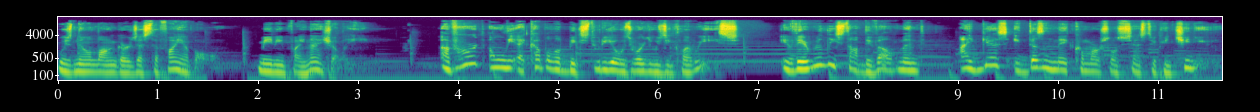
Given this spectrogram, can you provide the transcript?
was no longer justifiable, meaning financially. I've heard only a couple of big studios were using Clarisse. If they really stopped development, I guess it doesn't make commercial sense to continue,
